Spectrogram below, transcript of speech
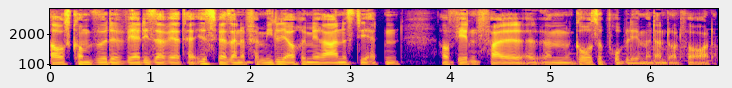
rauskommen würde, wer dieser Wärter ist, wer seine Familie auch im Iran ist, die hätten auf jeden Fall äh, ähm, große Probleme dann dort vor Ort.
